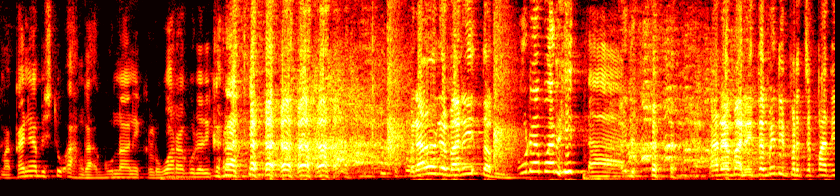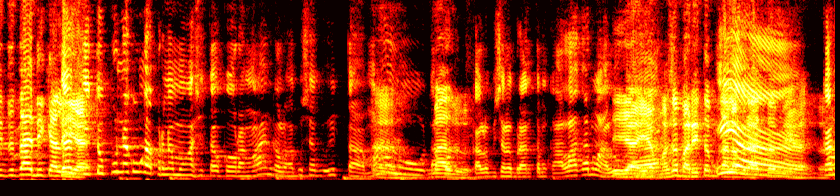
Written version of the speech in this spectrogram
Makanya abis itu ah nggak guna nih keluar aku dari karate. Padahal udah ban hitam. Udah berhitam. Ada ban hitamnya dipercepat itu tadi kali Dan ya. itu pun aku nggak pernah mau ngasih tahu ke orang lain kalau aku sabuk hitam. Malu. Eh, Takut malu. Kalau misalnya berantem kalah kan malu. Iya kan? iya, masa ban hitam kalau Iya, berantem ya. kan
